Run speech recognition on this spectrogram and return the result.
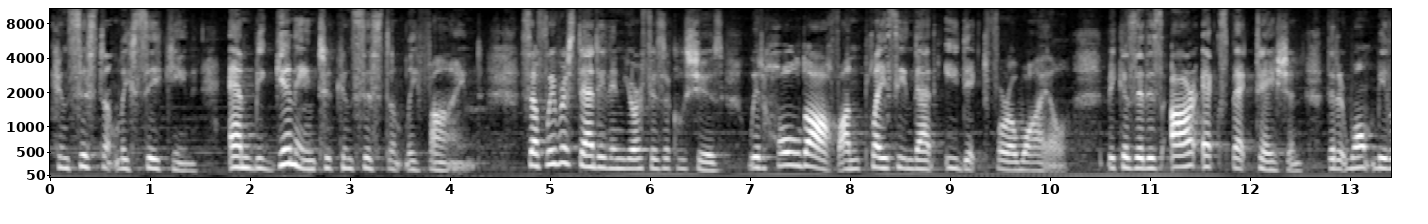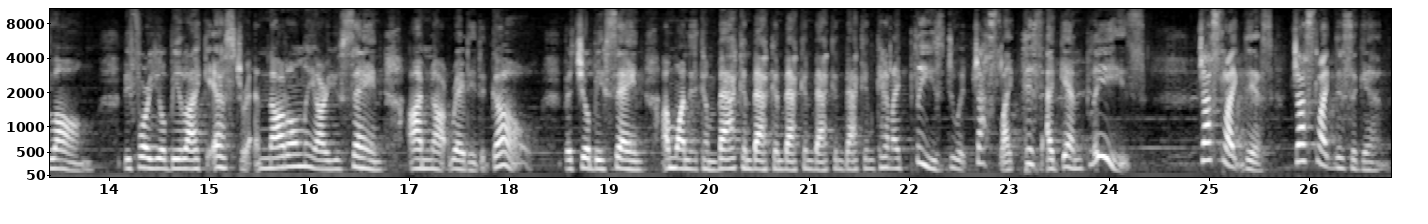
consistently seeking and beginning to consistently find. So if we were standing in your physical shoes we'd hold off on placing that edict for a while because it is our expectation that it won't be long before you'll be like Esther. And not only are you saying I'm not ready to go but you'll be saying I'm wanting to come back and back and back and back and back and can I please do it just like this again please just like this just like this again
